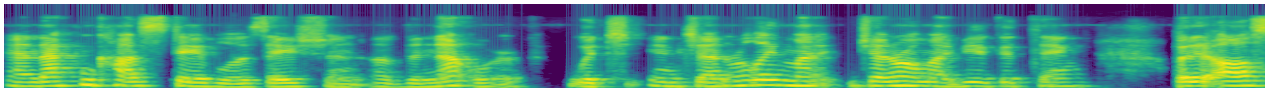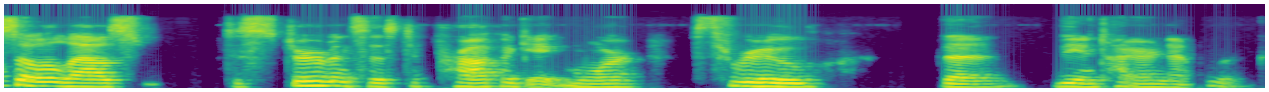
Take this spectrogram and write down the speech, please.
and that can cause stabilization of the network, which in generally might, general might be a good thing, but it also allows disturbances to propagate more through the, the entire network.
